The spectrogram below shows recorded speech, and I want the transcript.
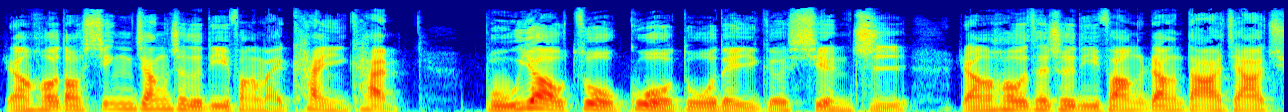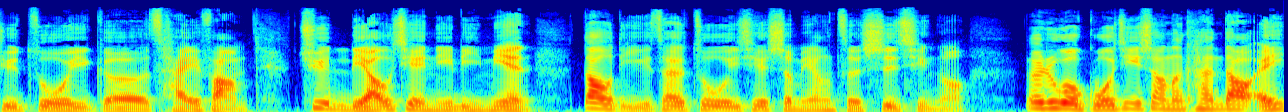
然后到新疆这个地方来看一看。不要做过多的一个限制，然后在这个地方让大家去做一个采访，去了解你里面到底在做一些什么样子的事情哦。那如果国际上呢看到，哎，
